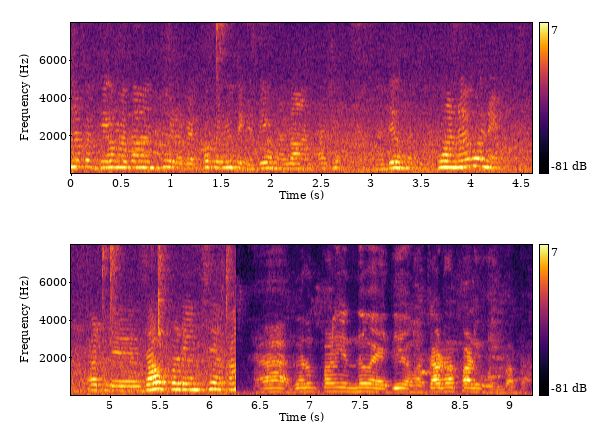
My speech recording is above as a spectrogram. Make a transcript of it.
અચાનક જ દેહમાં દાન થયું એટલે ખબર નથી કે દેહમાં દાન થશે. અને ફોન આવ્યો ને એટલે જવું પડે એમ છે. હા ગરમ પાણી નવાય દેહમાં ટાઢા પાણી હોય બાપા.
